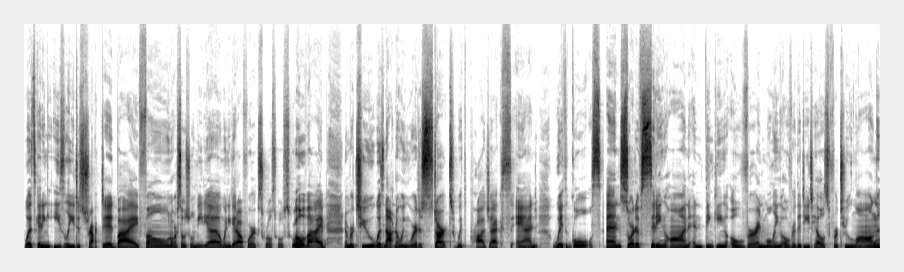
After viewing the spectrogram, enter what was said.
was getting easily distracted by phone or social media when you get off work, scroll, scroll, scroll vibe. Number two was not knowing where to start with projects and with goals and sort of sitting on and thinking over and mulling over the details for too long.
